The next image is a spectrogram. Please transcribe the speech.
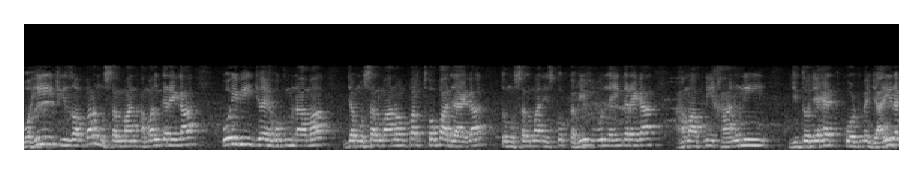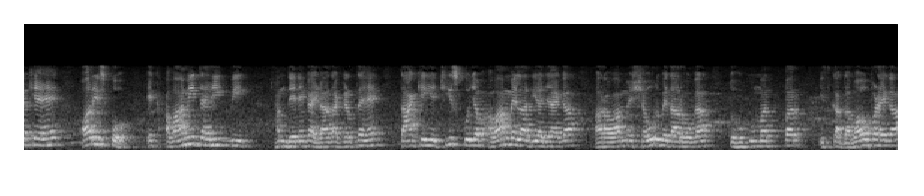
वही चीज़ों पर मुसलमान अमल करेगा। कोई भी जो है हुक्मनामा जब मुसलमानों पर थोपा जाएगा तो मुसलमान इसको कभी कबूल नहीं करेगा। हम अपनी कानूनी जिद्दोजहद कोर्ट में जारी रखे हैं और इसको एक अवामी तहरीक भी हम देने का इरादा करते हैं ताकि ये चीज़ को जब अवाम में ला दिया जाएगा और अवाम में शूर बेदार होगा तो हुकूमत पर इसका दबाव पड़ेगा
